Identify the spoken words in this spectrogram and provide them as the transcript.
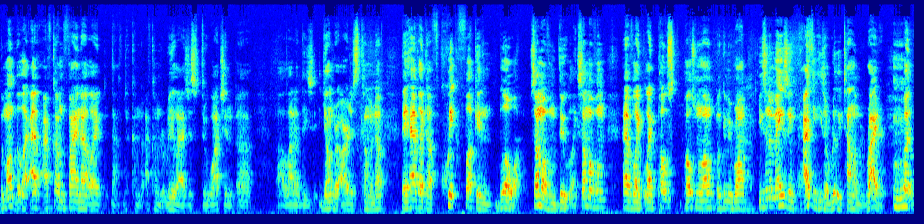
the month like I've, I've come to find out like not come to, I've come to realize just through watching uh, a lot of these younger artists coming up they have like a quick fucking blow up some of them do like some of them have like like post post malone don't get me wrong he's an amazing i think he's a really talented writer Mhm. but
